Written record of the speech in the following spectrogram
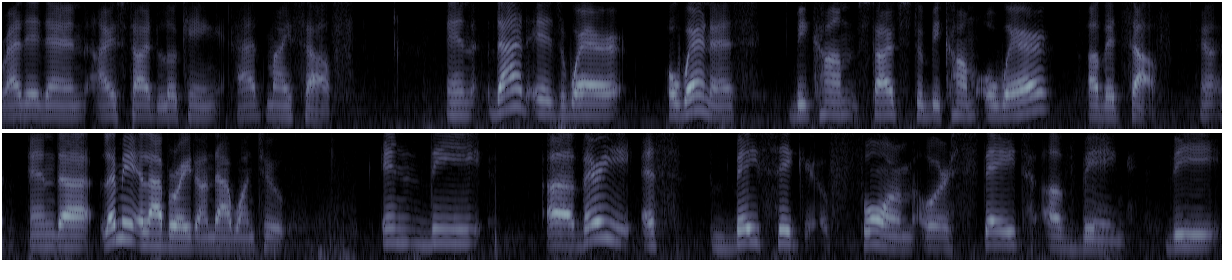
rather than I start looking at myself. And that is where awareness become starts to become aware of itself. And uh, let me elaborate on that one too. In the uh, very basic form or state of being, the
